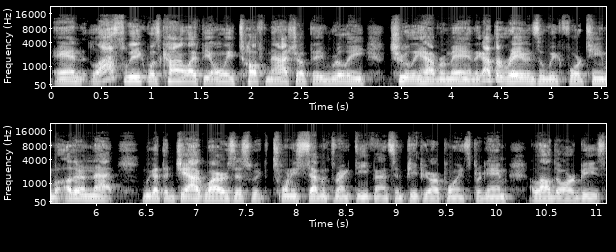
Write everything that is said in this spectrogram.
And last week was kind of like the only tough matchup they really truly have remaining. They got the Ravens in week 14, but other than that, we got the Jaguars this week, the 27th ranked defense in PPR points per game allowed to RBs.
